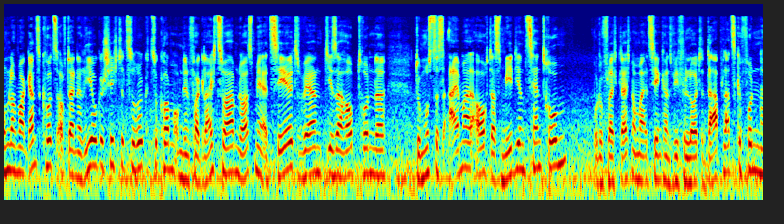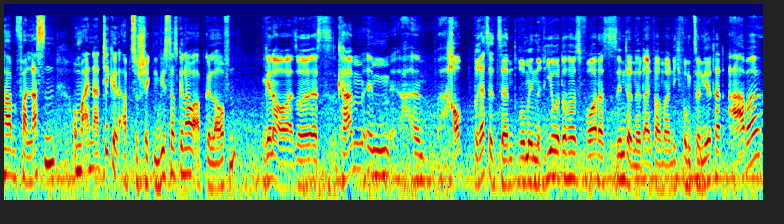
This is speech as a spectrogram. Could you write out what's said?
Um noch mal ganz kurz auf deine Rio-Geschichte zurückzukommen, um den Vergleich zu haben. Du hast mir erzählt während dieser Hauptrunde, du musstest einmal auch das Medienzentrum, wo du vielleicht gleich noch mal erzählen kannst, wie viele Leute da Platz gefunden haben, verlassen, um einen Artikel abzuschicken. Wie ist das genau abgelaufen? Genau, also es kam im äh, Hauptpressezentrum in Rio durchaus vor, dass das Internet einfach mal nicht funktioniert hat. Aber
